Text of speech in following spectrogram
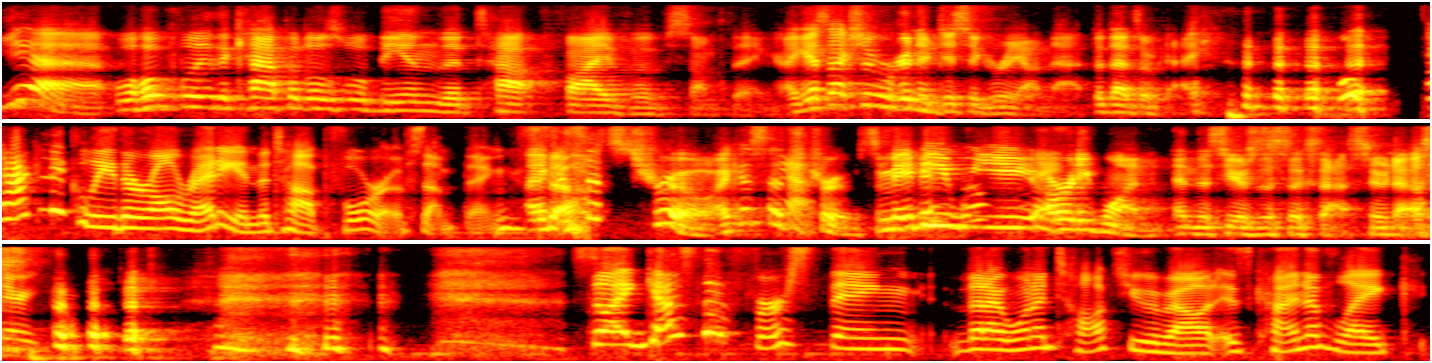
Yeah. Well, hopefully the Capitals will be in the top five of something. I guess actually we're going to disagree on that, but that's okay. well, technically, they're already in the top four of something. So. I guess that's true. I guess that's Yeah. true. So maybe we already won, and this year's a success. Who knows? So I guess the first thing that I want to talk to you about is kind of like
